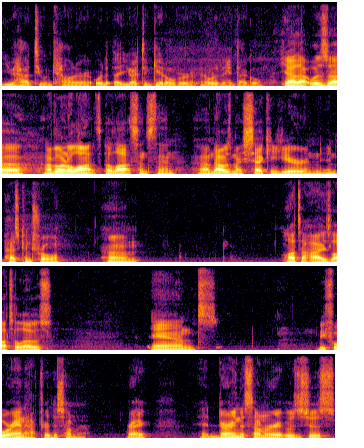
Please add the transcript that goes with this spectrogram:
you had to encounter or that you had to get over in order to hit that goal? Yeah, that was. Uh, I've learned a lot, a lot since then. Um, that was my second year in, in pest control. Um, lots of highs, lots of lows, and before and after the summer, right? It, during the summer, it was just.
